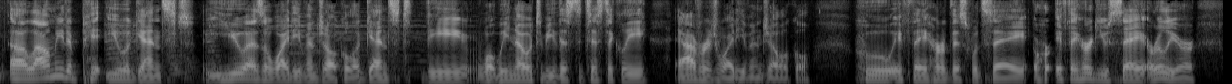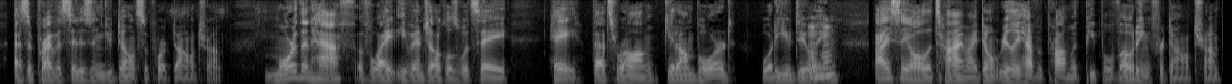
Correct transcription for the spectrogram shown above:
allow me to pit you against you as a white evangelical against the what we know to be the statistically average white evangelical, who, if they heard this, would say, or if they heard you say earlier, as a private citizen, you don't support Donald Trump. More than half of white evangelicals would say, "Hey, that's wrong. Get on board. What are you doing?" Mm-hmm. I say all the time, I don't really have a problem with people voting for Donald Trump.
